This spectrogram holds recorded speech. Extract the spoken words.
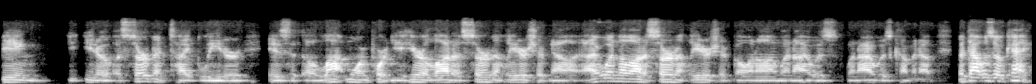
being you know a servant type leader is a lot more important. You hear a lot of servant leadership now. I wasn't a lot of servant leadership going on when i was when i was coming up but that was okay.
